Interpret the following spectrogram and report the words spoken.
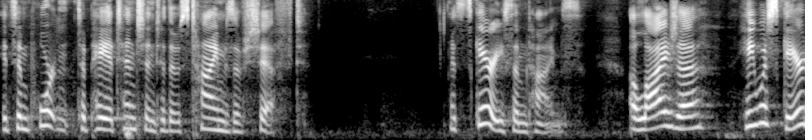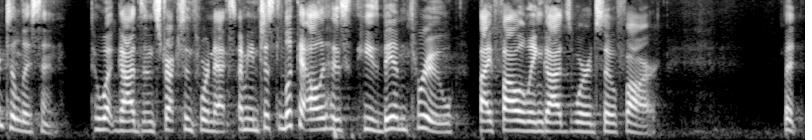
It's important to pay attention to those times of shift. It's scary sometimes. Elijah, he was scared to listen to what God's instructions were next. I mean, just look at all his, he's been through by following God's word so far. But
